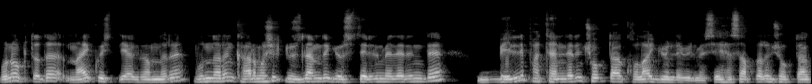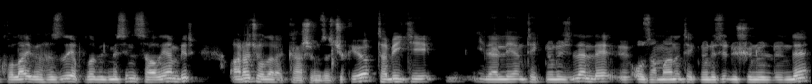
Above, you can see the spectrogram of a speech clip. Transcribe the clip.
bu noktada Nyquist diyagramları bunların karmaşık düzlemde gösterilmelerinde belli paternlerin çok daha kolay görülebilmesi, hesapların çok daha kolay ve hızlı yapılabilmesini sağlayan bir araç olarak karşımıza çıkıyor. Tabii ki ilerleyen teknolojilerle e, o zamanın teknolojisi düşünüldüğünde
